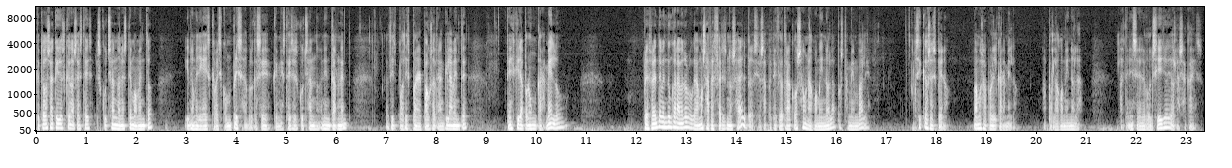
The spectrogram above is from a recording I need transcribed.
que todos aquellos que nos estéis escuchando en este momento, y no me digáis que vais con prisa, porque sé que me estáis escuchando en internet, es decir, podéis poner pausa tranquilamente, tenéis que ir a poner un caramelo Preferentemente un caramelo porque vamos a referirnos a él, pero si os apetece otra cosa, una gominola, pues también vale. Así que os espero. Vamos a por el caramelo, a por la gominola. La tenéis en el bolsillo y os la sacáis.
